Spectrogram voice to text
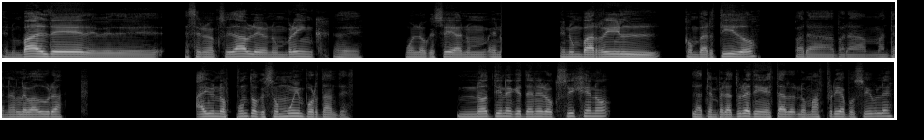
en un balde, debe de ser inoxidable o en un brink, eh, o en lo que sea, en un, en, en un barril convertido para, para mantener levadura, hay unos puntos que son muy importantes. No tiene que tener oxígeno, la temperatura tiene que estar lo más fría posible.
